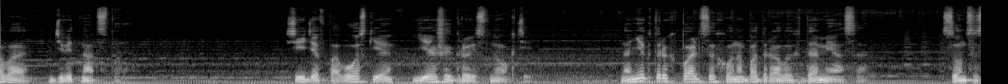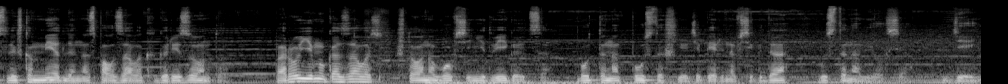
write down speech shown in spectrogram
Глава 19 Сидя в повозке, ежи грыз ногти. На некоторых пальцах он ободрал их до мяса. Солнце слишком медленно сползало к горизонту. Порой ему казалось, что оно вовсе не двигается, будто над пустошью теперь навсегда установился день.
